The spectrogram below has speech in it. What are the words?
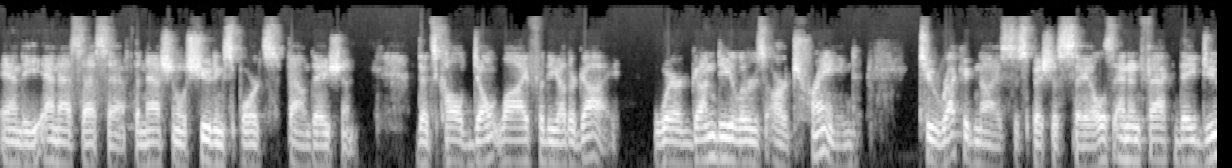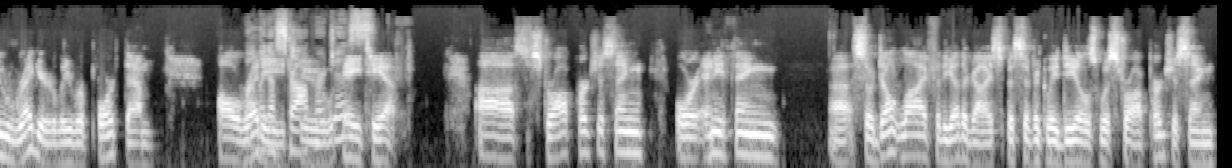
and the NSSF, the National Shooting Sports Foundation, that's called Don't Lie for the Other Guy, where gun dealers are trained to recognize suspicious sales. And in fact, they do regularly report them already like to purchase? ATF. Uh, straw purchasing or anything uh, so don't lie for the other guy specifically deals with straw purchasing.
